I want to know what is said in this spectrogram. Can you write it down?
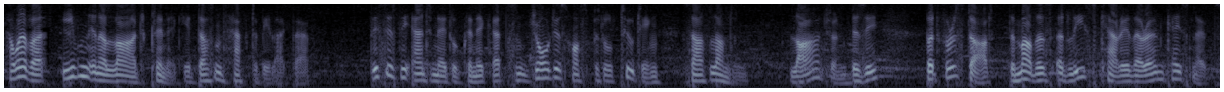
However, even in a large clinic, it doesn't have to be like that. This is the antenatal clinic at St George's Hospital, Tooting, South London. Large and busy, but for a start, the mothers at least carry their own case notes.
